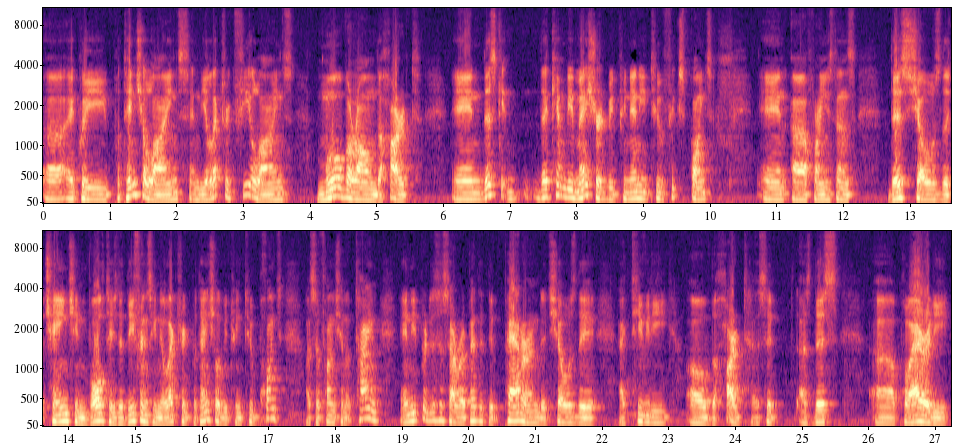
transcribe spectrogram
uh, equipotential lines and the electric field lines move around the heart and this can that can be measured between any two fixed points. And uh, for instance this shows the change in voltage the difference in electric potential between two points as a function of time. And it produces a repetitive pattern that shows the activity of the heart as it as this uh, polarity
